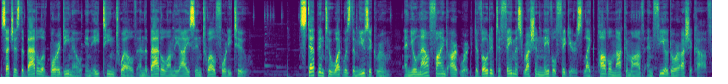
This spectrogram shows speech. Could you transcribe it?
such as the Battle of Borodino in 1812 and the Battle on the Ice in 1242. Step into what was the music room, and you'll now find artwork devoted to famous Russian naval figures like Pavel Nakhimov and Fyodor Ushakov.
